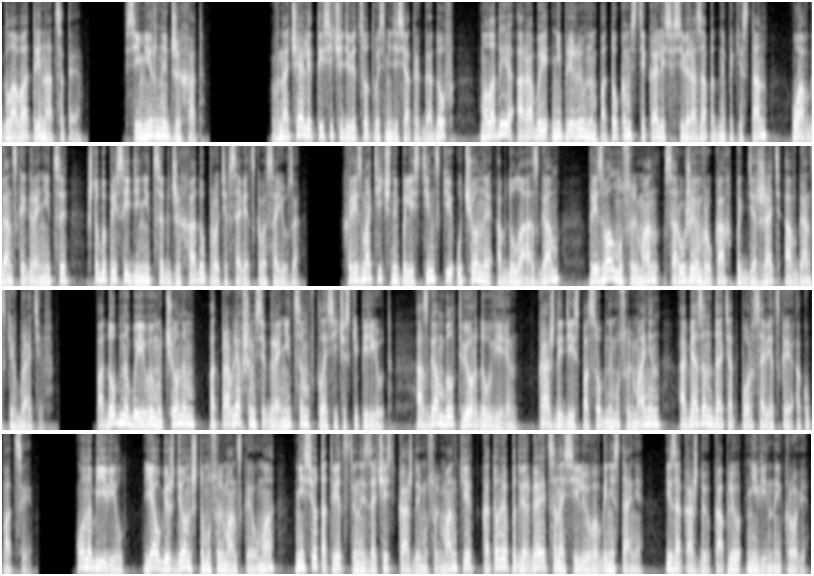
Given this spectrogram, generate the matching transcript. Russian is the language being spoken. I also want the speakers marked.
Speaker 1: Глава 13. Всемирный джихад. В начале 1980-х годов молодые арабы непрерывным потоком стекались в северо-западный Пакистан у афганской границы, чтобы присоединиться к джихаду против Советского Союза. Харизматичный палестинский ученый Абдулла Азгам призвал мусульман с оружием в руках поддержать афганских братьев. Подобно боевым ученым, отправлявшимся к границам в классический период, Азгам был твердо уверен, каждый дееспособный мусульманин обязан дать отпор советской оккупации. Он объявил, «Я убежден, что мусульманская ума несет ответственность за честь каждой мусульманки, которая подвергается насилию в Афганистане, и за каждую каплю невинной крови».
